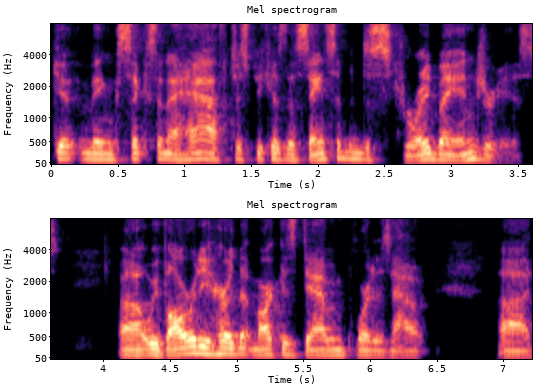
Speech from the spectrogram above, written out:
giving six and a half just because the Saints have been destroyed by injuries. Uh, we've already heard that Marcus Davenport is out. Uh,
